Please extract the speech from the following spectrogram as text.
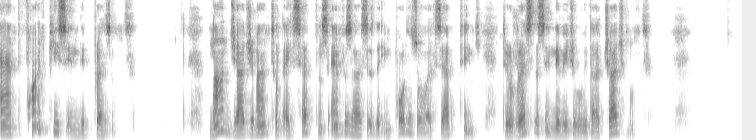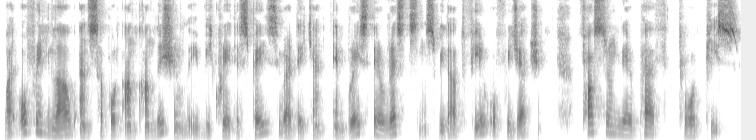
and find peace in the present. Non judgmental acceptance emphasizes the importance of accepting the restless individual without judgment. By offering love and support unconditionally, we create a space where they can embrace their restlessness without fear of rejection, fostering their path toward peace.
